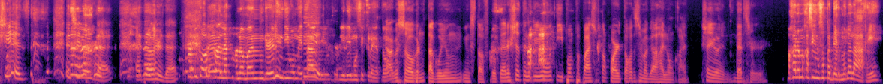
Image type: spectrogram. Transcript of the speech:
she is. And she knows that. I tell her that. Sabi ko, ang kalat mo naman, girl. Hindi mo may tago yung sarili mong sikreto. Gago, sobrang tago yung, yung stuff ko. Pero siya talaga yung tipong papasok ng kwarto ko tapos maghahalongkat. Siya yun. That's her. Baka naman kasi nasa pader mo lalaki.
